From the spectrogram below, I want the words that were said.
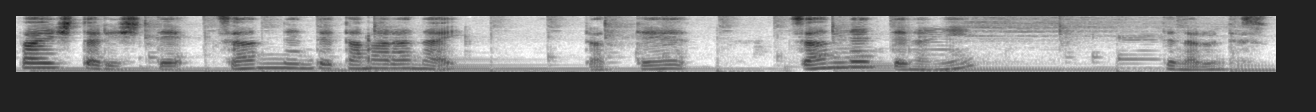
敗したりして残念でたまらない。だって残念って何？ってなるんです。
